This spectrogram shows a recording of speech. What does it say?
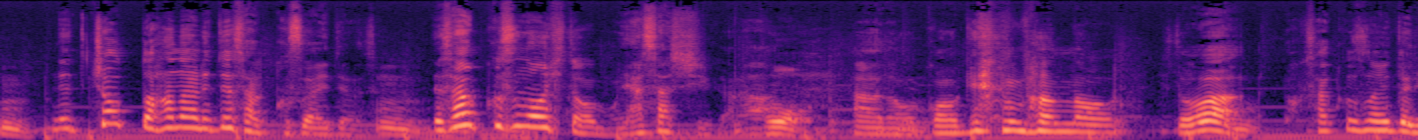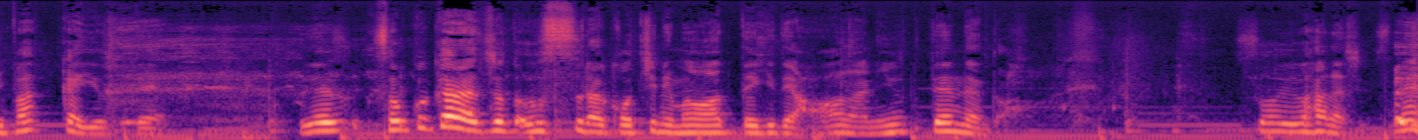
うん。でちょっと離れてサックスがいてるんですよ、うん。でサックスの人も優しいからほあの、うんこの鍵盤の人は、うん。サックスの人にばっかり言って。でそこからちょっとうっすらこっちに回ってきて「ああ何言ってんねん」と。そういう話ですね。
